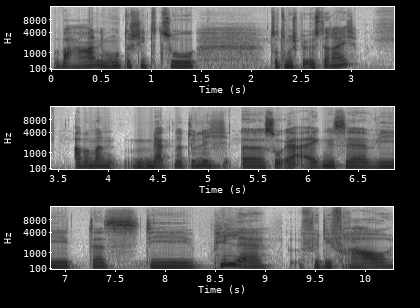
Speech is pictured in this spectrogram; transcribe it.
waren, im Unterschied zu, zu zum Beispiel Österreich. Aber man merkt natürlich äh, so Ereignisse wie, dass die Pille für die Frau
